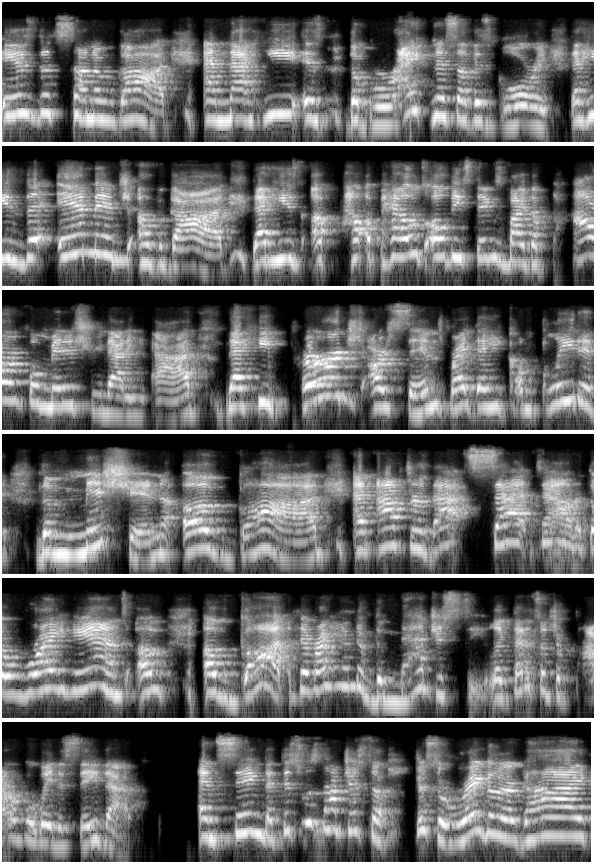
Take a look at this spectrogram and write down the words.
is the Son of God and that he is the brightness of his glory, that he's the image of God, that he's upheld all these things by the powerful ministry that he had, that he purged our sins, right? That he completed the mission of God. And after that, sat down at the right hand of, of God, at the right hand of the majesty. Like that is such a powerful way to say that and saying that this was not just a just a regular guy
